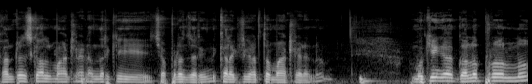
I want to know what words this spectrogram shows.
కాన్ఫరెన్స్ కాల్ మాట్లాడి అందరికీ చెప్పడం జరిగింది. కలెక్టర్ గారితో మాట్లాడాను. ముఖ్యంగా గొల్లప్రోల్లో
